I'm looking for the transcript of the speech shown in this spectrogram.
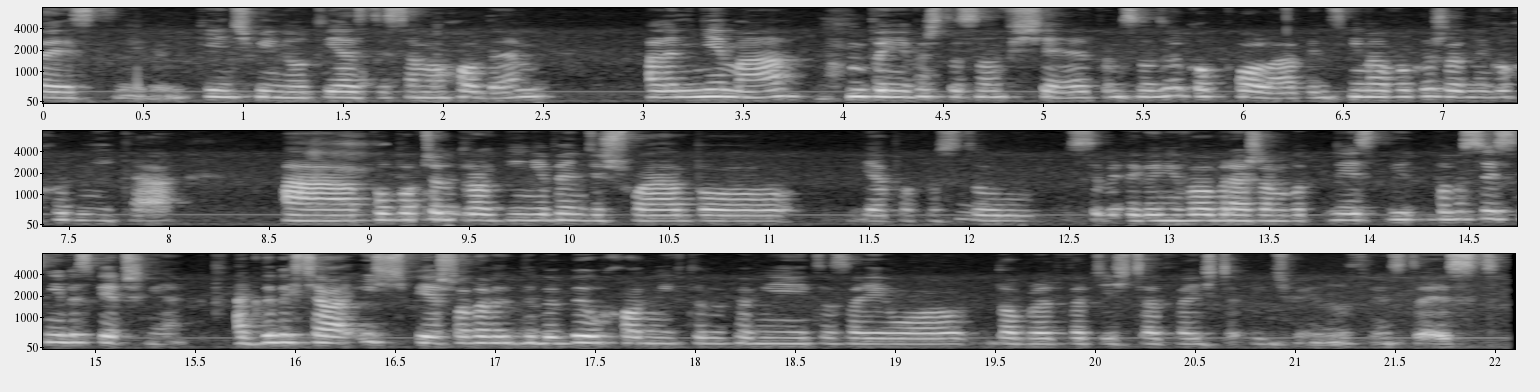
To jest, nie wiem, 5 minut jazdy samochodem, ale nie ma, ponieważ to są wsie, tam są tylko pola, więc nie ma w ogóle żadnego chodnika, a poboczem drogi nie będzie szła, bo ja po prostu sobie tego nie wyobrażam, bo jest, po prostu jest niebezpiecznie. A gdyby chciała iść pieszo, nawet gdyby był chodnik, to by pewnie jej to zajęło dobre 20-25 minut, więc to jest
